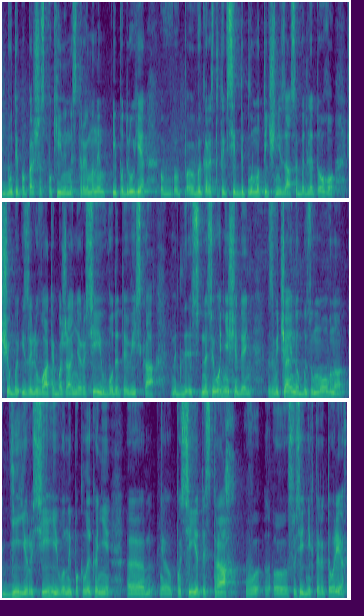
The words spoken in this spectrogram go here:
Бути, по-перше, спокійним і стриманим, і по-друге, використати всі дипломатичні засоби для того, щоб ізолювати бажання Росії вводити війська. На сьогоднішній день, звичайно, безумовно, дії Росії вони покликані е, е, посіяти страх в е, сусідніх територіях.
